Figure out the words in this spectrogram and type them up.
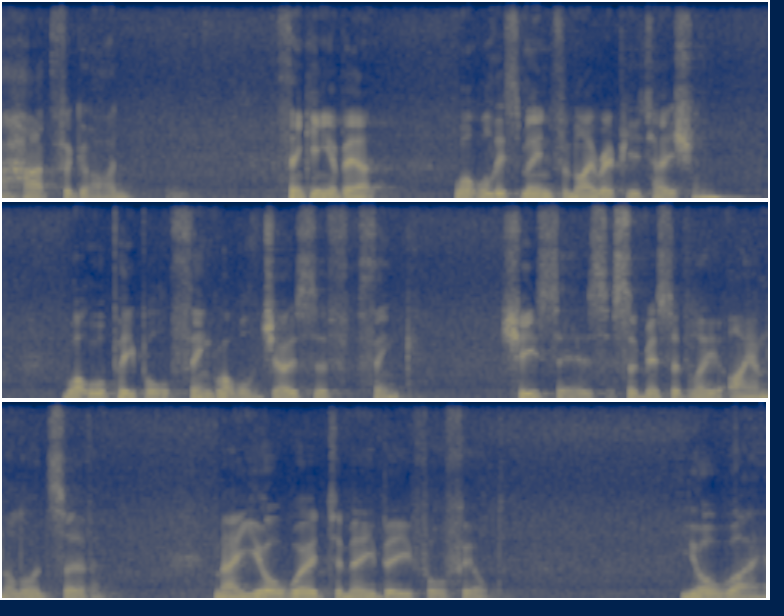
a heart for God, thinking about what will this mean for my reputation? What will people think? What will Joseph think? She says submissively, I am the Lord's servant. May your word to me be fulfilled. Your way,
